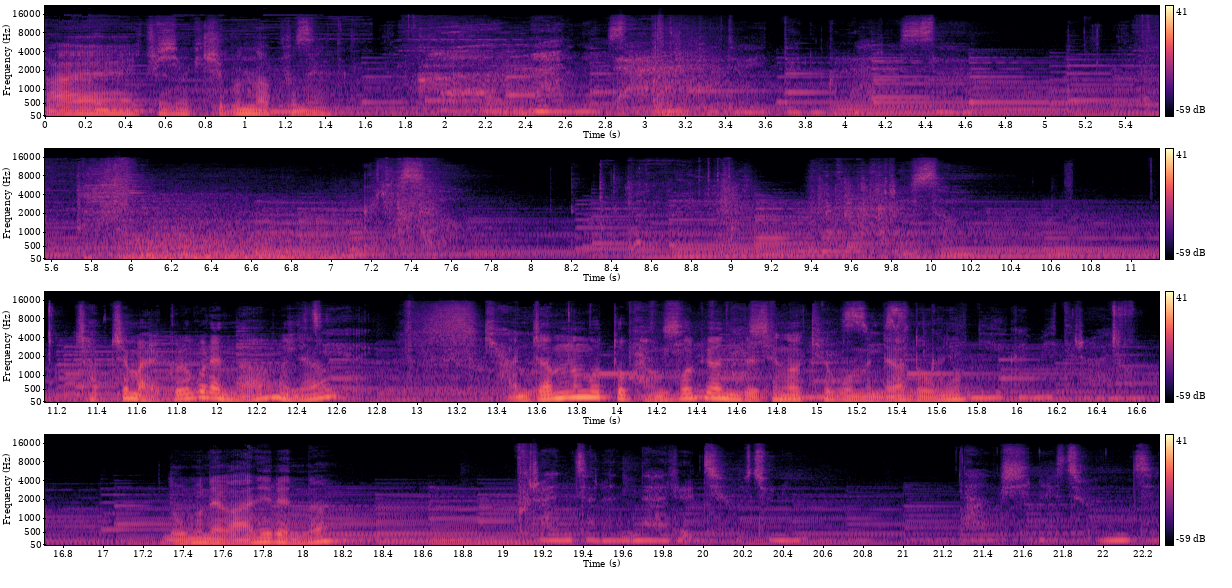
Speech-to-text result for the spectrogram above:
아이 좀 기분 나쁘네 잡지 말 걸 그랬나 그냥 안 잡는 것도 방법이었는데 다시 생각해 보면 만날 내가 너무. 너무 내가 아니랬나 불완전한 나를 채워주는 당신의 존재.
